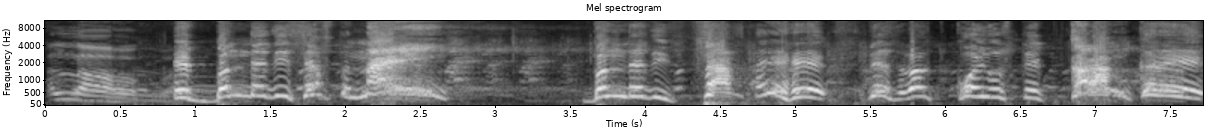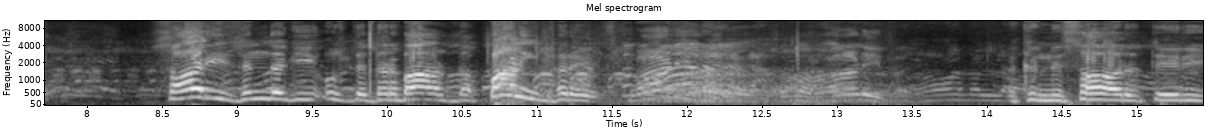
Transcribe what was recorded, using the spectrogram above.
اللہ اکبر۔ اے بندے دی صفت نہیں۔ بندے دی صفت ہے جس وقت کوئی اس تے کرم کرے۔ ساری زندگی اس دے دربار دا پانی بھرے۔ ایک نثار تیری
